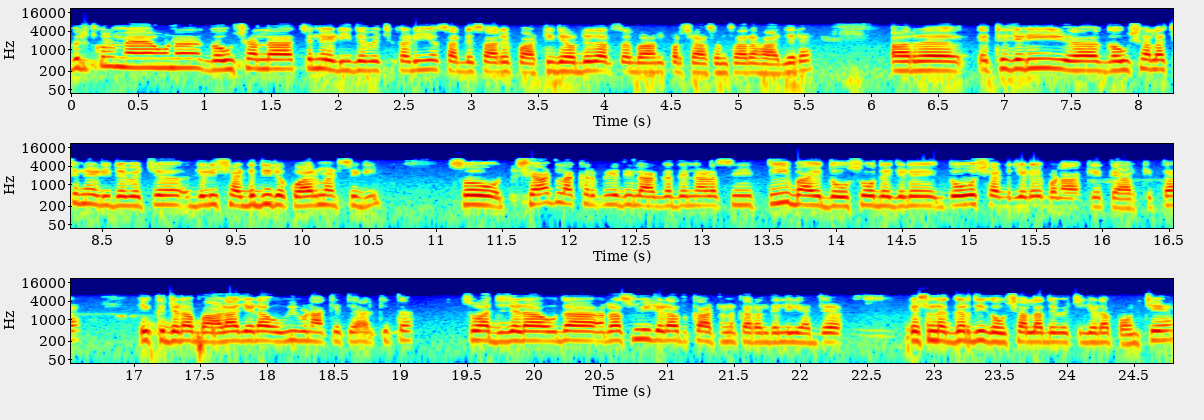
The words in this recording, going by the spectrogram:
ਬਿਲਕੁਲ ਮੈਂ ਹੁਣ ਗਊਸ਼ਾਲਾ ਝਨੇੜੀ ਦੇ ਵਿੱਚ ਖੜੀ ਹਾਂ, ਸਾਡੇ ਸਾਰੇ ਪਾਰਟੀ ਦੇ ਅਹੁਦੇਦਾਰ, ਸਾਹਿਬਾਨ, ਪ੍ਰਸ਼ਾਸਨ ਸਾਰਾ ਹਾਜ਼ਰ ਹੈ। ਔਰ ਇੱਥੇ ਜਿਹੜੀ ਗਊਸ਼ਾਲਾ ਝਨੇੜੀ ਦੇ ਵਿੱਚ ਜਿਹੜੀ ਸ਼ੈੱਡ ਦੀ ਰਿਕੁਆਇਰਮੈਂਟ ਸੀਗੀ, ਸੋ 66 ਲੱਖ ਰੁਪਏ ਦੀ ਲਾਗਤ ਦੇ ਨਾਲ ਅਸੀਂ 30 ਬਾਏ 200 ਦੇ ਜਿਹੜੇ ਦੋ ਸ਼ੈੱਡ ਜਿਹੜੇ ਬਣਾ ਕੇ ਤਿਆਰ ਕੀਤਾ। ਇੱਕ ਜਿਹੜਾ ਬਾੜਾ ਜਿਹੜਾ ਉਹ ਵੀ ਬਣਾ ਕੇ ਤਿਆਰ ਕੀਤਾ। ਸੋ ਅੱਜ ਜਿਹੜਾ ਉਹਦਾ ਰਸਮੀ ਜਿਹੜਾ ਉਦਘਾਟਨ ਕਰਨ ਦੇ ਲਈ ਅੱਜ ਇਸ ਨਗਰ ਦੀ ਗਊਸ਼ਾਲਾ ਦੇ ਵਿੱਚ ਜਿਹੜਾ ਪਹੁੰਚੇ ਆ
